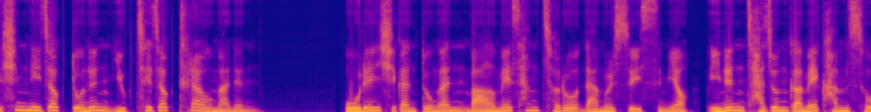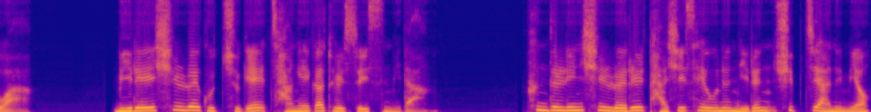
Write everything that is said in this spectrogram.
심리적 또는 육체적 트라우마는 오랜 시간 동안 마음의 상처로 남을 수 있으며 이는 자존감의 감소와 미래의 신뢰 구축에 장애가 될 수 있습니다. 흔들린 신뢰를 다시 세우는 일은 쉽지 않으며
